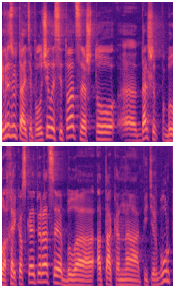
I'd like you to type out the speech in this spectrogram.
И в результате получилась ситуация, что э, дальше была Харьковская операция, была атака на Петербург,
